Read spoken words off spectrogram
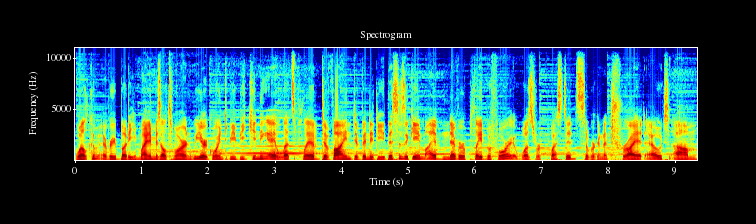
Welcome everybody, my name is Eltimar and we are going to be beginning a Let's Play of Divine Divinity. This is a game I have never played before, it was requested, so we're going to try it out. Um,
